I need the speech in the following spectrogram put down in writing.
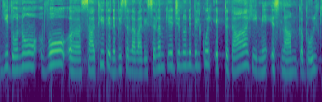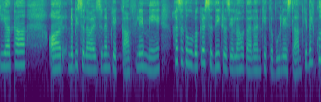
یہ دونوں وہ ساتھی تھے نبی صلی اللہ علیہ وسلم کے جنہوں نے بالکل ابتدا ہی میں اسلام قبول کیا تھا۔ اور نبی صلی اللہ علیہ وسلم کے قافلے میں حضرت بکر صدیق رضی اللہ تعالیٰ عنہ کے قبول اسلام کے بالکل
